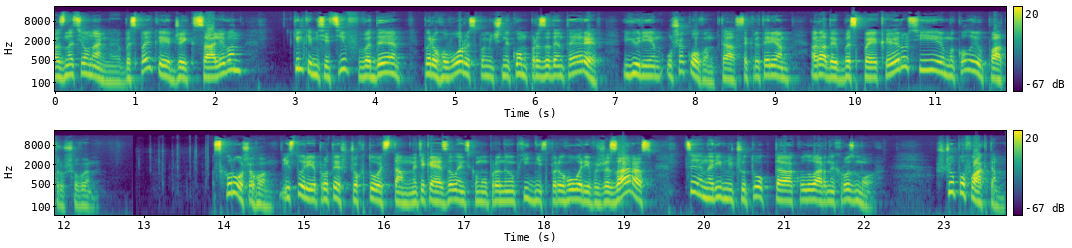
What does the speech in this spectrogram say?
з національної безпеки Джейк Саліван кілька місяців веде переговори з помічником президента РФ Юрієм Ушаковим та секретарем Ради безпеки Росії Миколою Патрушевим. З хорошого історія про те, що хтось там натякає Зеленському про необхідність переговорів вже зараз, це на рівні чуток та кулуарних розмов. Що по фактам,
